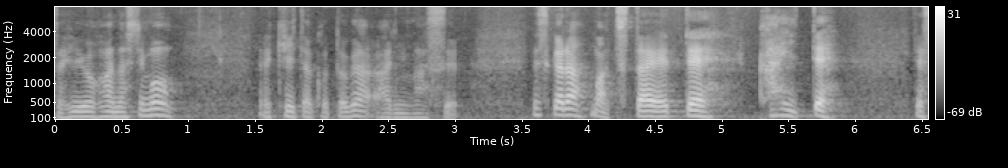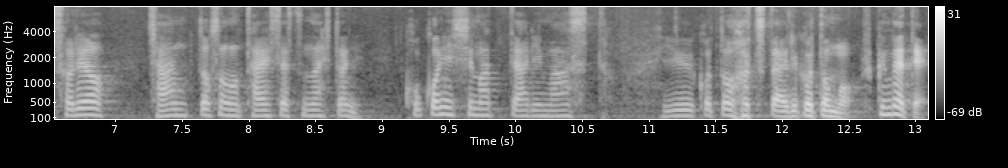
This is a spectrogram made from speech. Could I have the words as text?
というお話も聞いたことがあります。ですから、まあ、伝えて書いてでそれをちゃんとその大切な人にここにしまってありますということを伝えることも含めて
